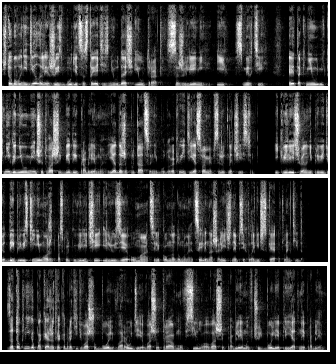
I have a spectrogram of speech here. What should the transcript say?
Что бы вы ни делали, жизнь будет состоять из неудач и утрат, сожалений и смертей. Эта кни- книга не уменьшит ваши беды и проблемы. Я даже пытаться не буду. Как видите, я с вами абсолютно честен. И к величию она не приведет. Да и привести не может, поскольку величие – иллюзия ума, целиком надуманная цель и наша личная психологическая Атлантида. Зато книга покажет, как обратить вашу боль в орудие, вашу травму в силу, а ваши проблемы в чуть более приятные проблемы.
